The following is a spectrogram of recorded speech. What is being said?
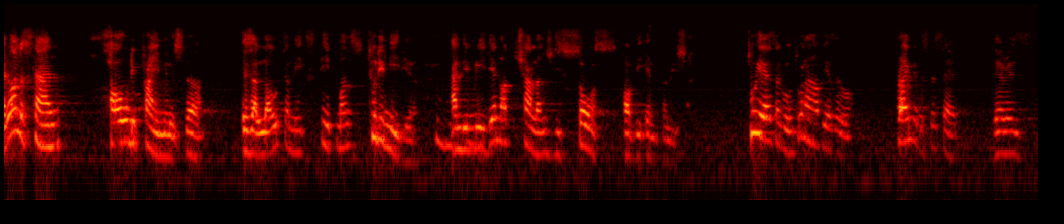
I don't understand how the Prime Minister is allowed to make statements to the media mm -hmm. and the media not challenge the source of the information. Two years ago, two and a half years ago, Prime Minister said there is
